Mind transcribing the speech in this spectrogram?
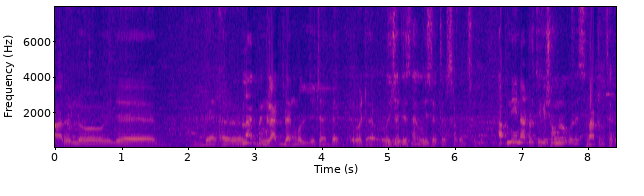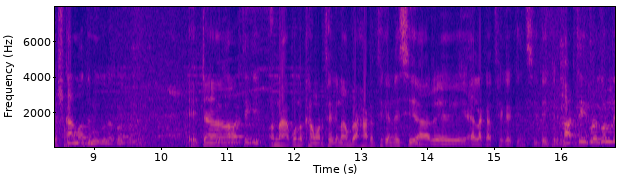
আর হলো ওই যে ব্ল্যাক বেঙ্গল যেটা ওইটা ওই জাতের ছাগল ছিল। ছাগল ছিল। আপনি নাটোর থেকে সংগ্রহ করেছেন। নাটোর থেকে কার সংগ্রহ। মাধ্যমে এগুলো করলেন? এটা কোনো খামার থেকে? না কোনো খামার থেকে না আমরা হাটের থেকে নিয়েছি আর এলাকা থেকে কিনছি দেখে হাট থেকে ক্রয় করলে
